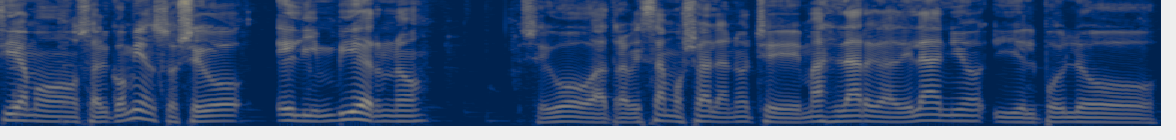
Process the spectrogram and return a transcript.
Decíamos al comienzo, llegó el invierno, llegó, atravesamos ya la noche más larga del año y el pueblo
